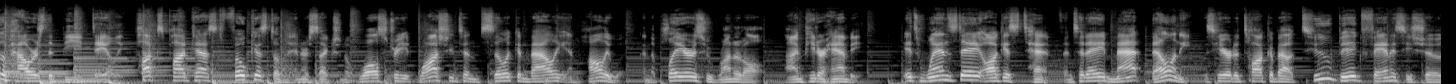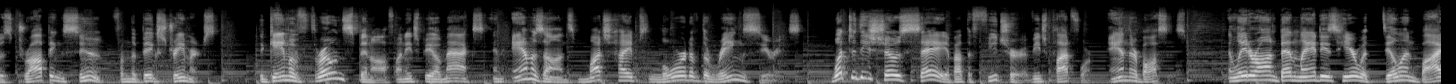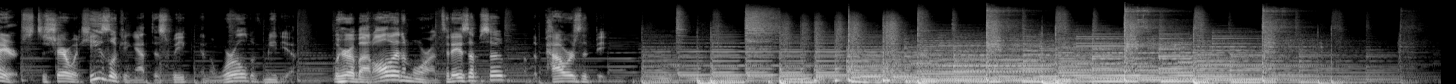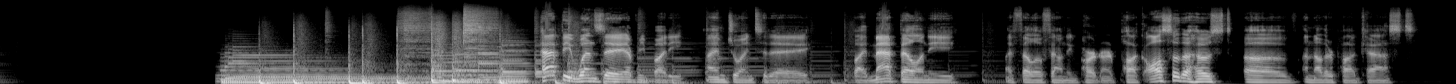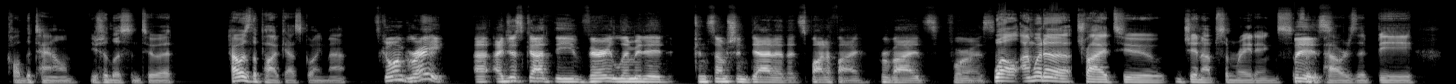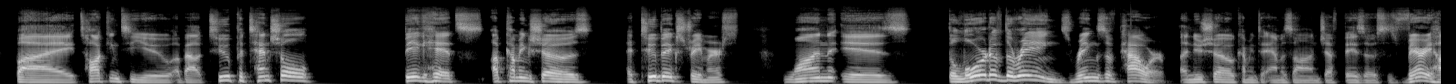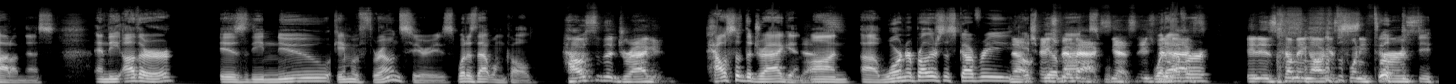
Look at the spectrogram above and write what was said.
to the Powers That Be Daily, Puck's podcast focused on the intersection of Wall Street, Washington, Silicon Valley, and Hollywood, and the players who run it all. I'm Peter Hamby. It's Wednesday, August 10th, and today Matt Belloni is here to talk about two big fantasy shows dropping soon from the big streamers the Game of Thrones spinoff on HBO Max, and Amazon's much hyped Lord of the Rings series. What do these shows say about the future of each platform and their bosses? And later on, Ben Landy is here with Dylan Byers to share what he's looking at this week in the world of media. We'll hear about all that and more on today's episode of The Powers That Be. Happy Wednesday, everybody. I am joined today by Matt Belloni, my fellow founding partner at Puck, also the host of another podcast called The Town. You should listen to it. How is the podcast going, Matt? It's going great. Uh, I just got the very limited consumption data that Spotify provides for us. Well, I'm going to try to gin up some ratings Please. for the powers that be by talking to you about two potential big hits, upcoming shows at two big streamers. One is the Lord of the Rings, Rings of Power, a new show coming to Amazon. Jeff Bezos is very hot on this. And the other is the new Game of Thrones series. What is that one called? House of the Dragon. House of the Dragon yes. on uh, Warner Brothers Discovery. No, HBO, HBO Max, Max, Yes, HBO whatever. Max. It is coming August twenty first. it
